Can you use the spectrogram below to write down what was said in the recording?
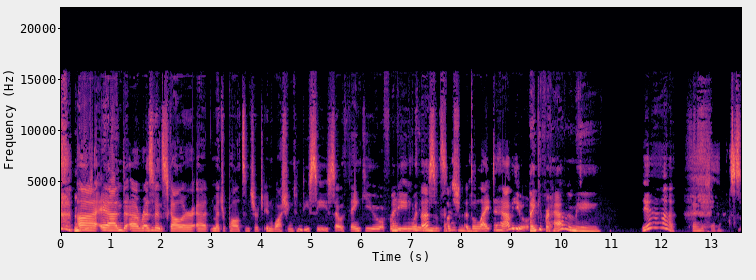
uh, and a resident scholar at Metropolitan Church in Washington, D.C. So thank you for thank being with us. It's such a delight to have you. Thank you for having me. Yeah. Thanks.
